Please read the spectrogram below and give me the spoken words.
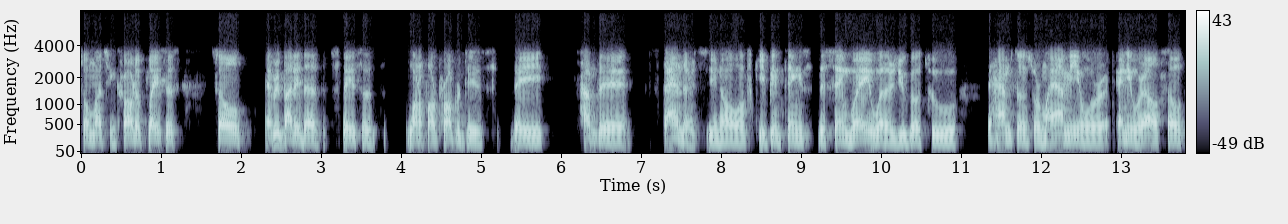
so much in crowded places. So everybody that stays at one of our properties, they have the standards, you know, of keeping things the same way, whether you go to the Hamptons or Miami or anywhere else. So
